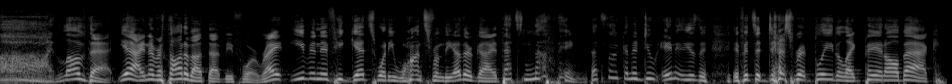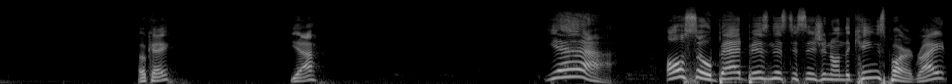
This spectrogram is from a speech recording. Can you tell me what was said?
Oh, I love that. Yeah, I never thought about that before, right? Even if he gets what he wants from the other guy, that's nothing. That's not going to do anything. If it's a desperate plea to like pay it all back, Okay. Yeah? Yeah. Also, bad business decision on the king's part, right?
